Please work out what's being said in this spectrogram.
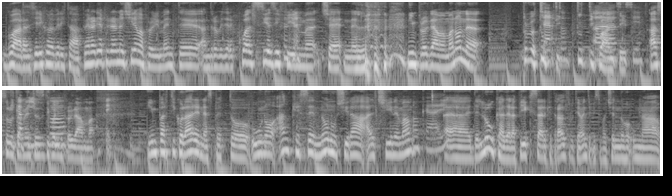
guarda, ti dico la verità, appena riapriranno i cinema probabilmente andrò a vedere qualsiasi film c'è nel- in programma, ma non proprio tutti, Certo. tutti Eh, quanti, sì, sì. assolutamente Ti tutti quelli in programma. Eh, In particolare ne aspetto uno, anche se non uscirà al cinema, Ok. eh, è Luca della Pixar, che tra l'altro ultimamente mi sta facendo una,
